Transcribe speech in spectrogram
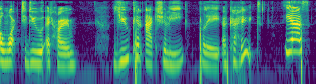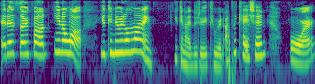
on what to do at home you can actually play a Kahoot. Yes, it is so fun. You know what? You can do it online. You can either do it through an application or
